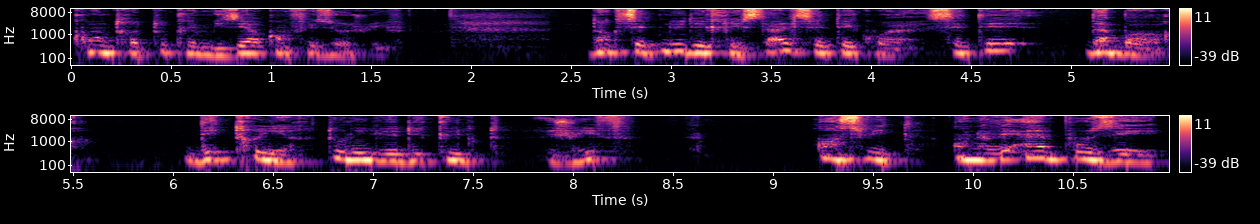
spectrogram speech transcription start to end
contre toutes les misères qu'on faisait aux juifs. Donc cette nuit des cristal, c'était quoi? C'était d'abord détruire tous les lieux de culte juifs, Ensuite, on avait imposé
